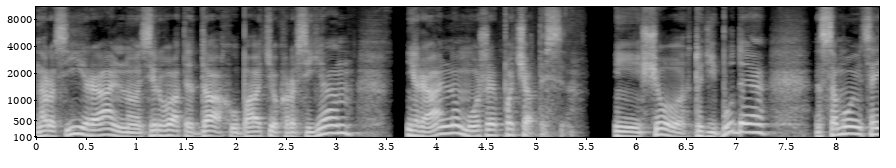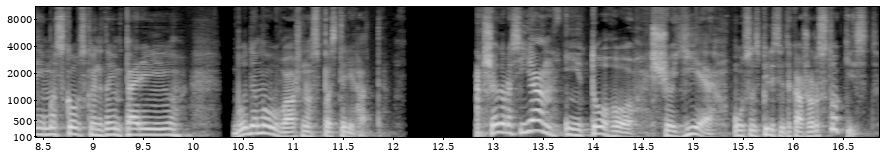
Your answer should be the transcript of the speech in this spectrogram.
на Росії реально зірвати дах у багатьох росіян і реально може початися. І що тоді буде з самою цією московською імперією, будемо уважно спостерігати. Щодо росіян і того, що є у суспільстві така жорстокість,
